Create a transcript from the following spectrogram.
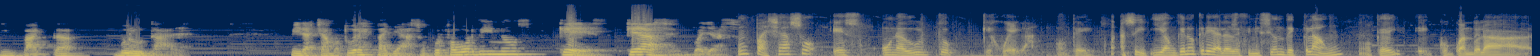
impacta brutal. Mira, chamo, tú eres payaso. Por favor, dinos qué es ¿Qué hace un payaso? Un payaso es un adulto que juega. ¿Ok? Así. Y aunque no crea la definición de clown, ¿ok? Eh, cuando la,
